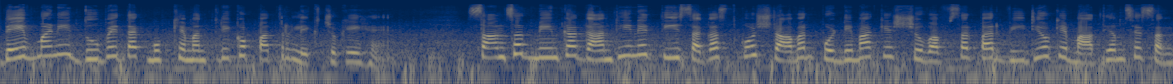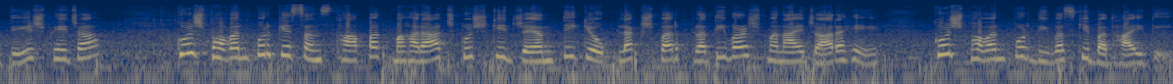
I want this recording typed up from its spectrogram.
देवमणि दुबे तक मुख्यमंत्री को पत्र लिख चुके हैं। सांसद मेनका गांधी ने 30 अगस्त को श्रावण पूर्णिमा के शुभ अवसर पर वीडियो के माध्यम से संदेश भेजा। कुश भवनपुर के संस्थापक महाराज कुश की जयंती के उपलक्ष्य पर प्रतिवर्ष मनाए जा रहे कुश भवनपुर दिवस की बधाई दी।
